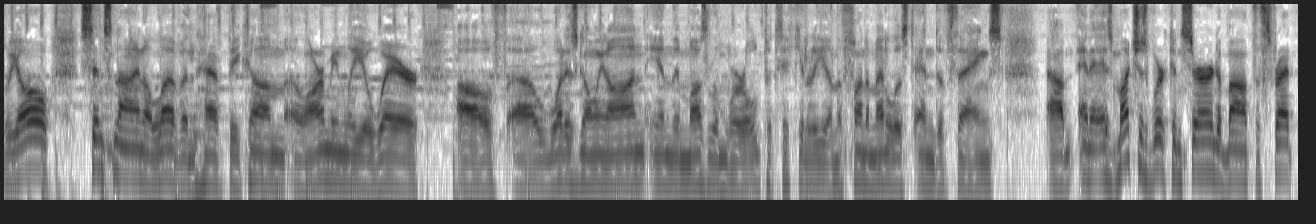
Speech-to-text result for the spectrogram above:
We all, since 9 11, have become alarmingly aware of uh, what is going on in the Muslim world, particularly on the fundamentalist end of things. Um, and as much as we're concerned about the threat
